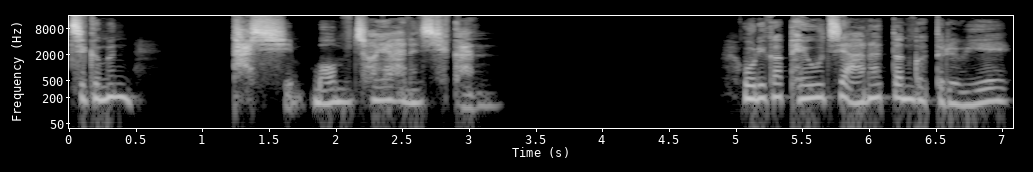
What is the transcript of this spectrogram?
지금은 다시 멈춰야 하는 시간. 우리가 배우지 않았던 것들을 위해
